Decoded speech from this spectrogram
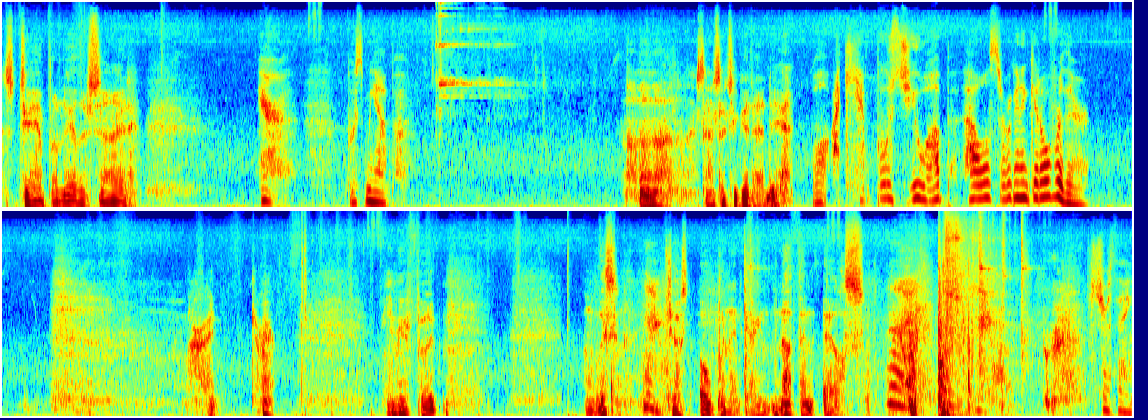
It's jammed from the other side. Here, boost me up. No, no, no. that's not such a good idea. Well, I can't boost you up. How else are we gonna get over there? All right, come here. Give me your foot. Now listen, just open it, okay? Nothing else. Sure thing.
